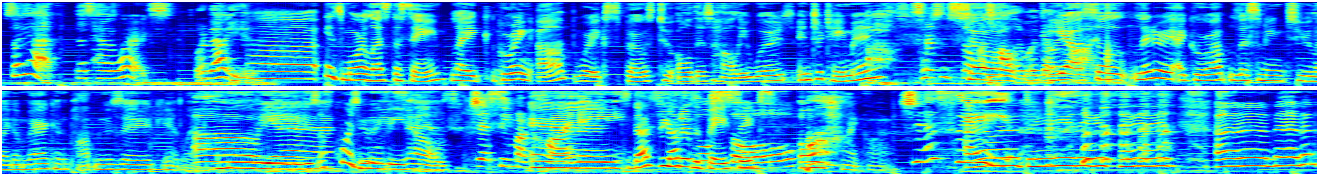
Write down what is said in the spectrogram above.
So yeah, that's how it works. What about you? Uh, it's more or less the same. Like growing up, we're exposed to all this Hollywood entertainment. Seriously, so, much Hollywood going yeah, on. so literally, I grew up listening to like American pop music and like Oh, movies. yeah. Of course, Movies, movie yeah. helps. Jesse McCartney. And that's that's the basics. Soul. Oh my god. I Jesse. don't do anything. Na, na, na.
